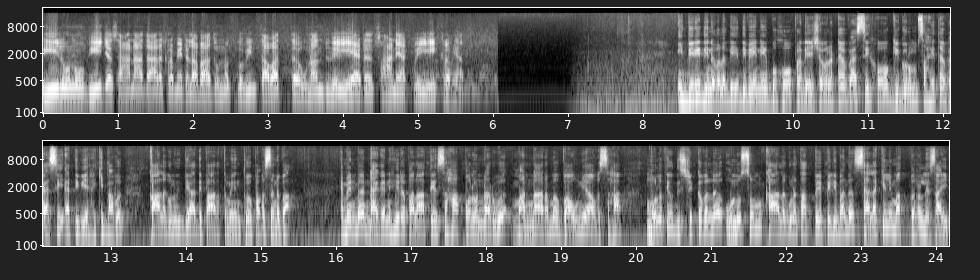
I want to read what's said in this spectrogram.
බීලෝනෝ බීජ සහන ආධාර ක්‍රමයට ලබා දුන්නොත් ගොවීන් තවත් තවත් උනන්දු වෙයි එයාට සහනයක් වෙයි ඒ ක්‍රමයක්. ඉදිරි දිනවලදී දිවයිනේ බොහෝ ප්‍රදේශවලට වැසි හෝ ගිගුරුම් සහිත වැසි ඇතිවිය හැකි බව කාලගුණ විද්‍යා දෙපාර්තමේන්තුව පවසනවා. එමෙන්ම නැගෙනහිර පලාතේ සහ පොළොන්නරුව මන්නාරම වවුනියාව සහ මුලතිව් දිස්ත්‍රික්කවල උණුසුම් කාලගුණ තත්ත්වය පිළිබඳ සැලකිලිමත් වන ලෙසයි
